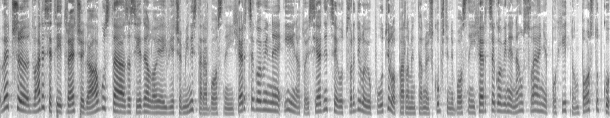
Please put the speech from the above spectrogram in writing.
Već 23. augusta zasjedalo je i vijeće ministara Bosne i Hercegovine i na toj sjednici utvrdilo i uputilo parlamentarnoj skupštini Bosne i Hercegovine na usvajanje po hitnom postupku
